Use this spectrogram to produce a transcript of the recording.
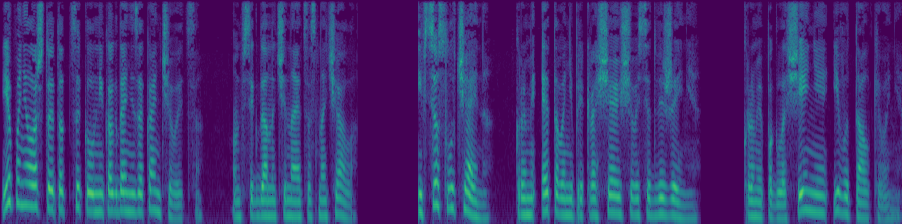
Я поняла, что этот цикл никогда не заканчивается. Он всегда начинается сначала. И все случайно кроме этого непрекращающегося движения, кроме поглощения и выталкивания,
